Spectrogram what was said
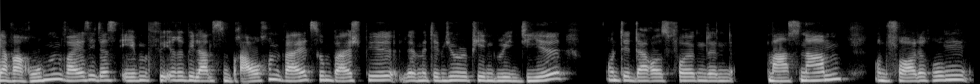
ja, warum? Weil sie das eben für ihre Bilanzen brauchen, weil zum Beispiel mit dem European Green Deal und den daraus folgenden Maßnahmen und Forderungen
